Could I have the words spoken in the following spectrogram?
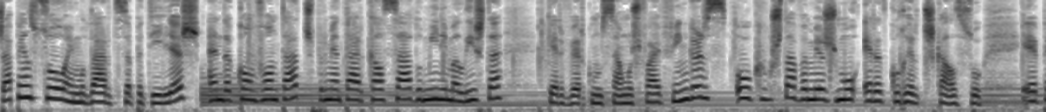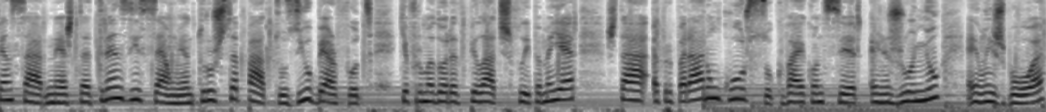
Já pensou em mudar de sapatilhas? Anda com vontade de experimentar calçado minimalista? Quer ver como são os Five Fingers? Ou o que gostava mesmo era de correr descalço? É pensar nesta transição entre os sapatos e o barefoot que a formadora de Pilates Filipa Mayer está a preparar um curso que vai acontecer em junho, em Lisboa,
